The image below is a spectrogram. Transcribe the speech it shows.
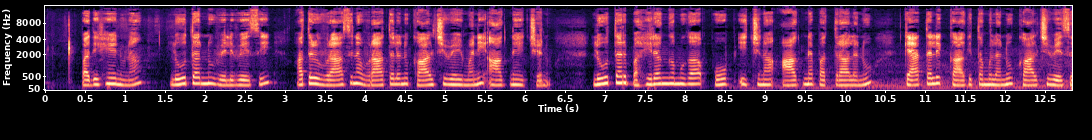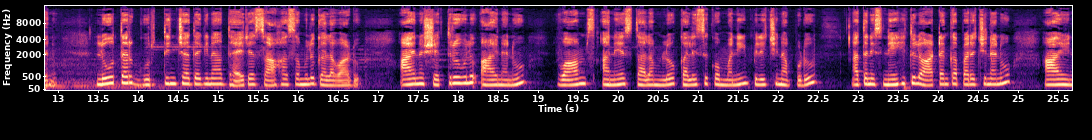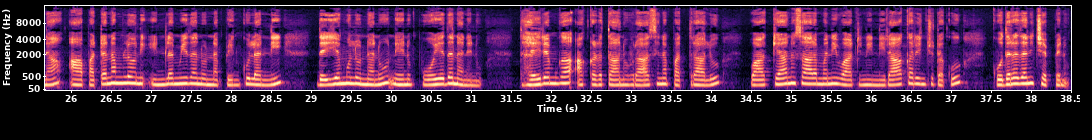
పదిహేనున లూథర్ను వెలివేసి అతడు వ్రాసిన వ్రాతలను కాల్చివేయమని ఆజ్ఞ ఇచ్చాను. లూథర్ బహిరంగముగా పోప్ ఇచ్చిన ఆజ్ఞపత్రాలను క్యాథలిక్ కాగితములను కాల్చివేశాను లూథర్ గుర్తించదగిన ధైర్య సాహసములు గలవాడు. ఆయన శత్రువులు ఆయనను వామ్స్ అనే స్థలంలో కలిసి కొమ్మని పిలిచినప్పుడు అతని స్నేహితులు ఆటంకపరచినను ఆయన ఆ పట్టణంలోని ఇండ్ల మీదనున్న పెంకులన్నీ దెయ్యములున్నను నేను పోయేదనెను. ధైర్యంగా అక్కడ తాను వ్రాసిన పత్రాలు వాక్యానుసారమని వాటిని నిరాకరించుటకు కుదరదని చెప్పెను.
